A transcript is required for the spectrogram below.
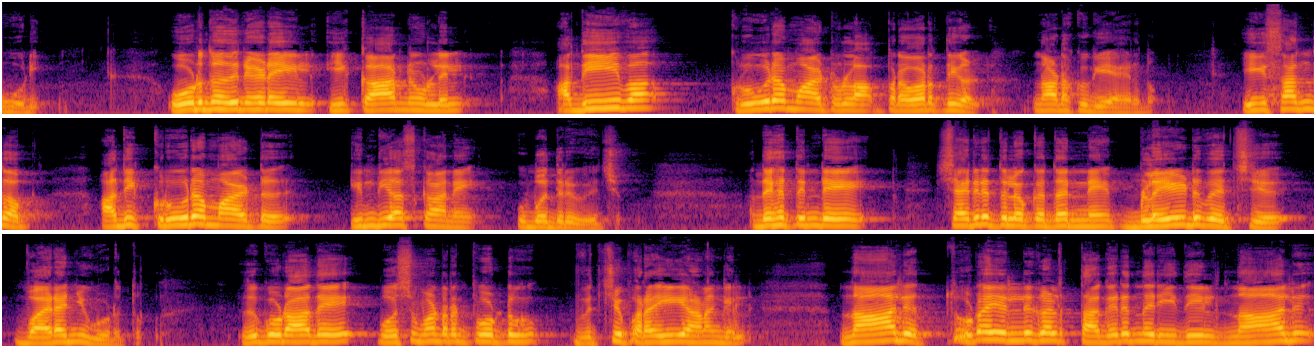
ഓടി. ഓടുന്നതിനിടയിൽ ഈ കാറിനുള്ളിൽ അതീവ ക്രൂരമായിട്ടുള്ള പ്രവർത്തികൾ നടക്കുകയായിരുന്നു. ഈ സംഘം അതിക്രൂരമായിട്ട് ഇന്ത്യാസ് ഖാനെ ഉപദ്രവിച്ചു. അദ്ദേഹത്തിന്റെ ശരീരത്തിലൊക്കെ തന്നെ ബ്ലേഡ് വെച്ച് വരഞ്ഞു കൊടുത്തു. ഇതുകൂടാതെ പോസ്റ്റ്മോർട്ടം റിപ്പോർട്ട് വെച്ച് പറയുകയാണെങ്കിൽ നാല് തുടയെല്ലുകൾ തകരുന്ന രീതിയിൽ നാല്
